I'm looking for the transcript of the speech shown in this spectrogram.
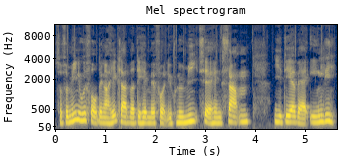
Så for mine udfordringer har helt klart været det her med at få en økonomi til at hænge sammen i det at være enlig,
